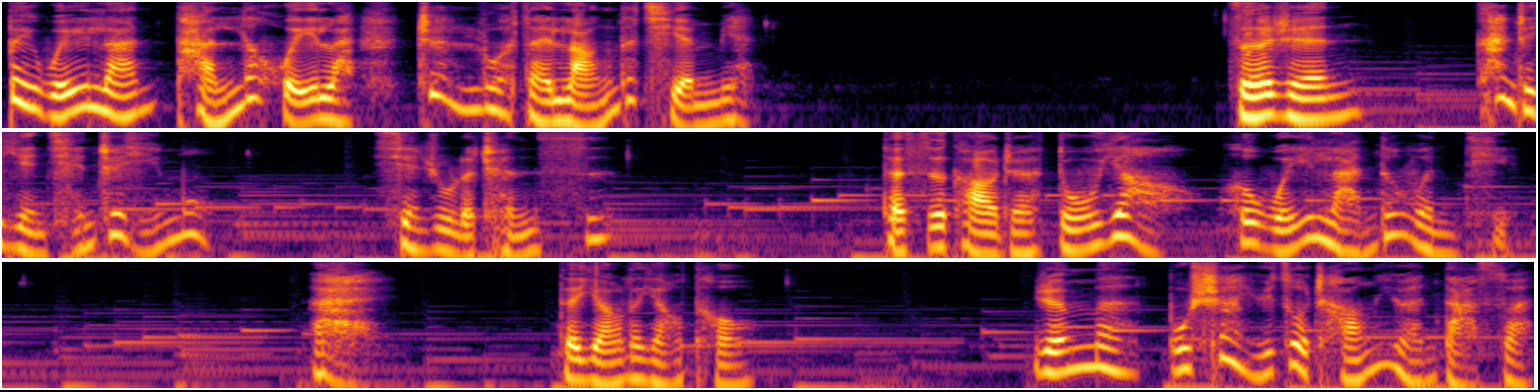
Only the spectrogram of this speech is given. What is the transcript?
被围栏弹了回来，正落在狼的前面。泽人看着眼前这一幕，陷入了沉思。他思考着毒药和围栏的问题。唉，他摇了摇头。人们不善于做长远打算，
